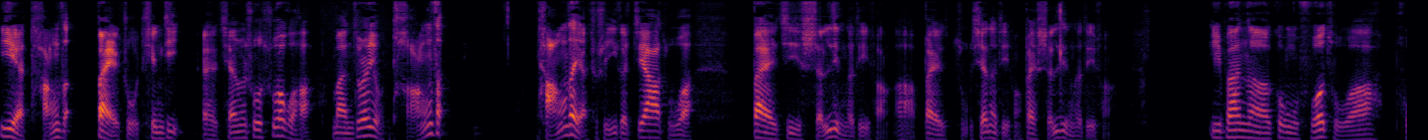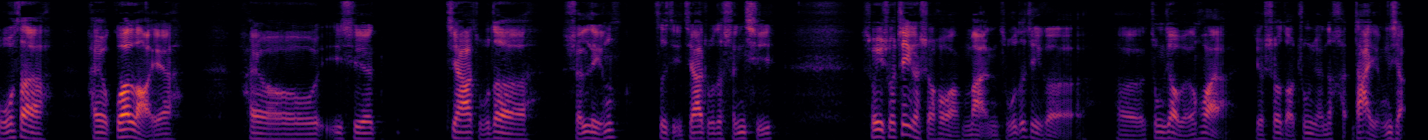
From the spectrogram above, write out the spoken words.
叶堂子拜祝天地。哎，前文书说过哈，满族人有堂子。堂子呀，就是一个家族啊，拜祭神灵的地方啊，拜祖先的地方，拜神灵的地方。一般呢，供佛祖啊、菩萨啊，还有官老爷，还有一些家族的神灵，自己家族的神奇。所以说，这个时候啊，满族的这个呃宗教文化呀，也受到中原的很大影响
